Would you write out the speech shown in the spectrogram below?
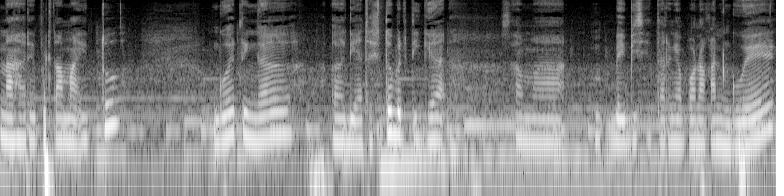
Nah hari pertama itu gue tinggal uh, di atas itu bertiga sama babysitternya ponakan gue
